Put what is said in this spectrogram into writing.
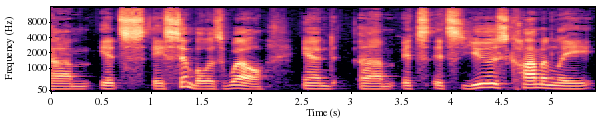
um, it's a symbol as well. And um, it's, it's used commonly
